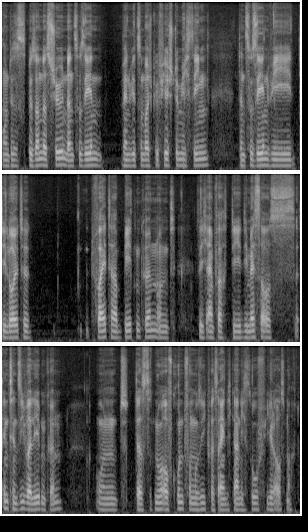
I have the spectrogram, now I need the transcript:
Und es ist besonders schön dann zu sehen, wenn wir zum Beispiel vierstimmig singen, dann zu sehen, wie die Leute weiter beten können und sich einfach die, die Messe aus intensiver leben können. Und das nur aufgrund von Musik, was eigentlich gar nicht so viel ausmacht.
